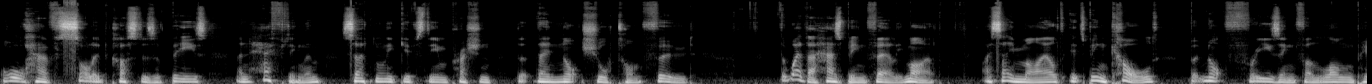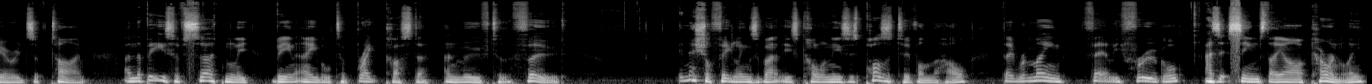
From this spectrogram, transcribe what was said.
All have solid clusters of bees, and hefting them certainly gives the impression that they're not short on food. The weather has been fairly mild. I say mild, it's been cold, but not freezing for long periods of time, and the bees have certainly been able to break cluster and move to the food. Initial feelings about these colonies is positive on the whole. They remain fairly frugal, as it seems they are currently.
